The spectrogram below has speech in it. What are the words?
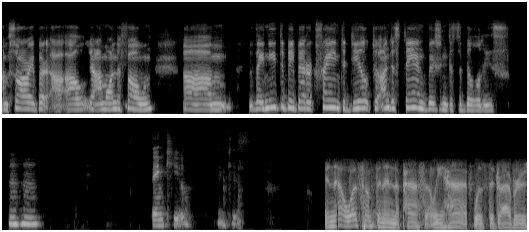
"I'm sorry, but I'll, you know, I'm on the phone." Um, they need to be better trained to deal to understand vision disabilities. Mm-hmm. Thank you. Thank you. And that was something in the past that we had was the drivers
